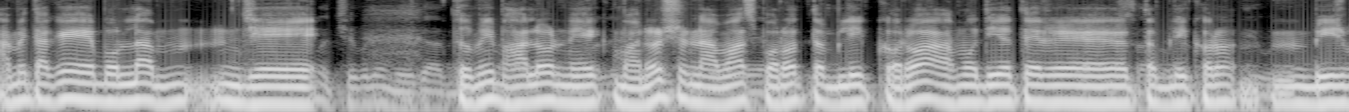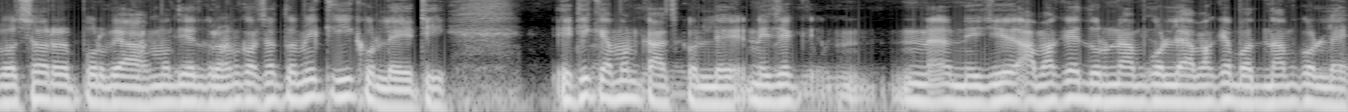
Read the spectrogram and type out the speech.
আমি তাকে বললাম যে তুমি ভালো নেক মানুষ নামাজ পড়ো তবলিগ করো আহমদিয়তের তবলিগ করো। বিশ বছর পূর্বে আহমদিয়ত গ্রহণ করছ তুমি কি করলে এটি? এটি কেমন কাজ করলে? নিজে নিজে আমাকে দুর্নাম করলে আমাকে বদনাম করলে?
